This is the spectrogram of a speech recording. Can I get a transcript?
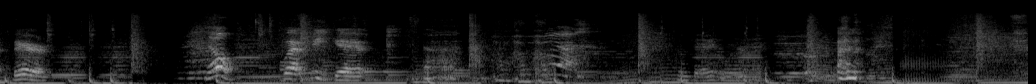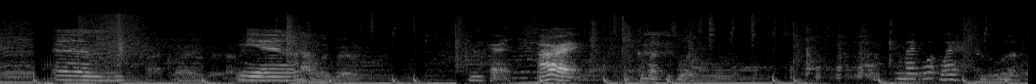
Yeah, there. No. Flat feet, Gab. Okay, well. um, yeah. That look better. Okay. All right. Come back this way. Come back what way? To the left.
